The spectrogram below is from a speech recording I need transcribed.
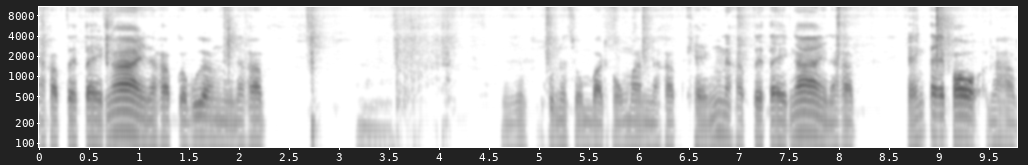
นะครับ แต่แตกง่ายนะครับกระเบื้องนี่นะครับอืมมันเป็นคุณสมบัติของมันนะครับ แข็งนะครับ แต่แตกง่ายนะครับ แข็งแต่เปราะนะครับ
